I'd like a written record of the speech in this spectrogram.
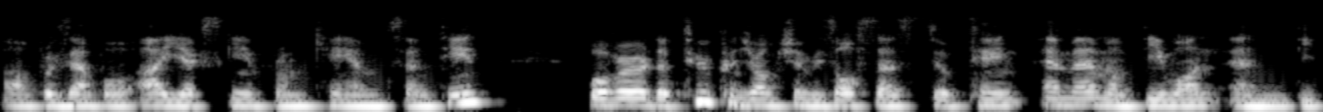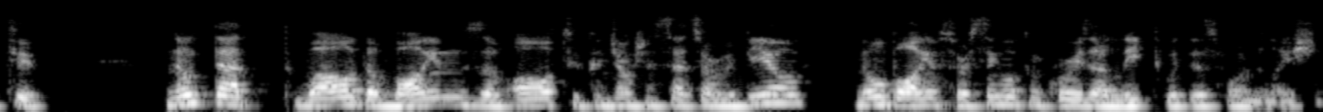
um, for example, IEX scheme from KM17, over the two conjunction result sets to obtain mm of D1 and D2. Note that while the volumes of all two conjunction sets are revealed, no volumes for singleton queries are leaked with this formulation.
